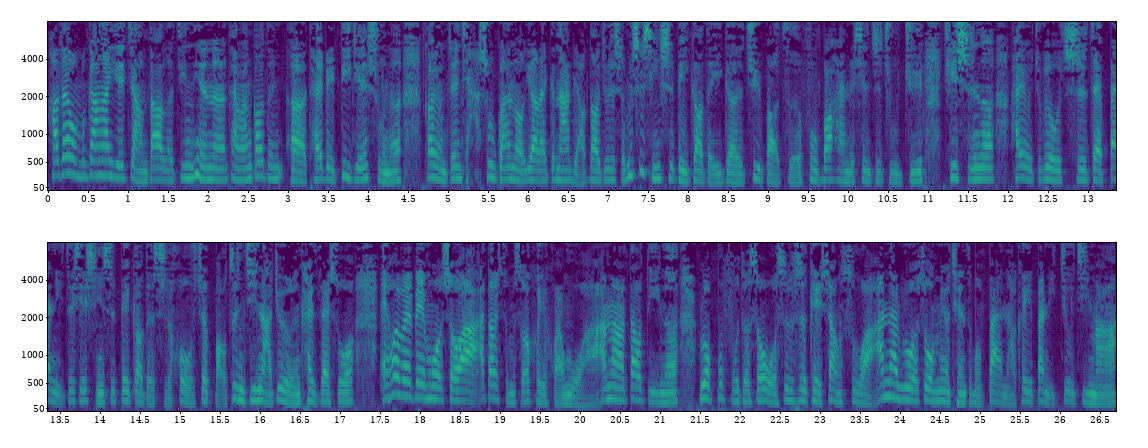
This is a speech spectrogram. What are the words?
好的，我们刚刚也讲到了，今天呢，台湾高等呃台北地检署呢高永珍假书官哦，要来跟大家聊到，就是什么是刑事被告的一个具保责付，包含了限制住居。其实呢，还有就是在办理这些刑事被告的时候，这保证金呐、就有人开始在说，哎，会不会被没收啊？啊，到底什么时候可以还我啊？啊，那到底呢，如果不服的时候，我是不是可以？上诉啊啊！那如果说我没有钱怎么办呢、可以办理救济吗？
